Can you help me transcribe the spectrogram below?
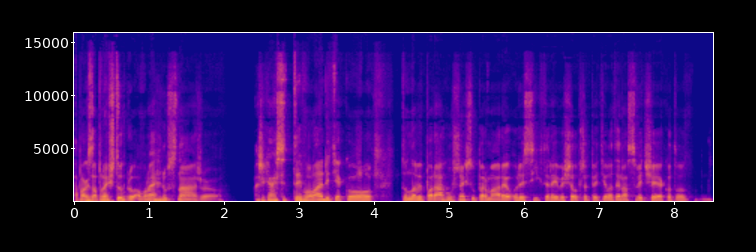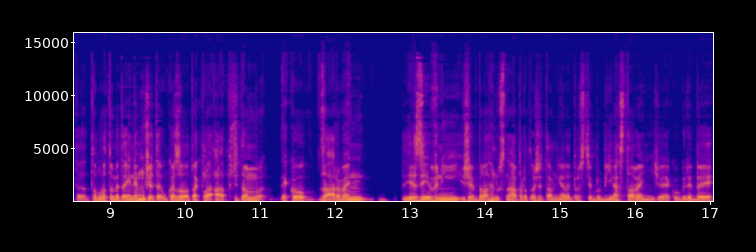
a pak zapneš tu hru a ona je hnusná, že jo? A říkáš si, ty vole, teď jako tohle vypadá hůř než Super Mario Odyssey, který vyšel před pěti lety na Switchi, jako to, to, tohle to mi tady nemůžete ukazovat takhle. A přitom jako zároveň je zjevný, že byla hnusná, protože tam měli prostě blbý nastavení, že jako kdyby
